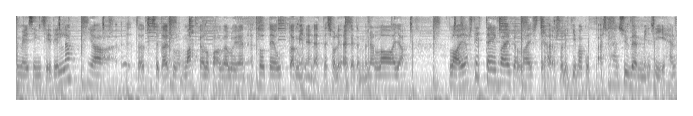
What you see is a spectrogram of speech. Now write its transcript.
Amazing Cityllä ja se taisi olla matkailupalvelujen toteuttaminen, että se oli aika tämmöinen laaja, laajasti tein kaikenlaista ja se oli kiva, kun pääsi vähän syvemmin siihen,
